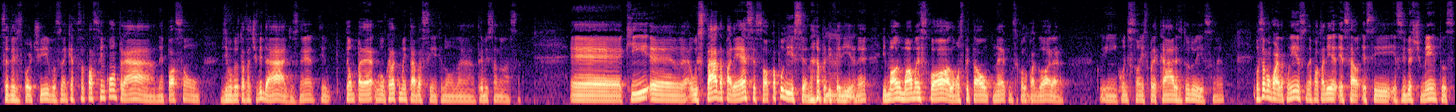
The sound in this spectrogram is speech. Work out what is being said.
centros esportivos, né, que as pessoas possam se encontrar, né, possam desenvolver outras atividades. Né? Então, o que ela comentava assim aqui no, na entrevista nossa, é que é, o Estado aparece só com a polícia na periferia, uhum. né? e mal mal uma escola, um hospital, né, como você colocou agora, em condições precárias e tudo isso. Né? Você concorda com isso? Né? Faltaria essa, esse, esses investimentos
